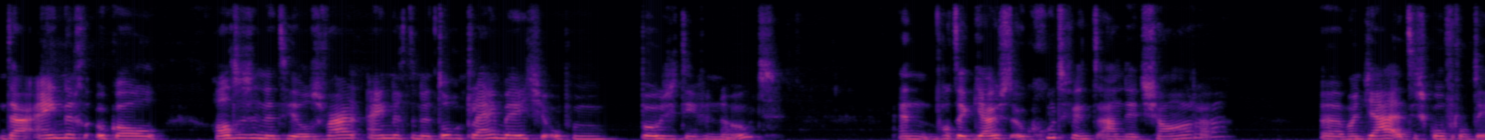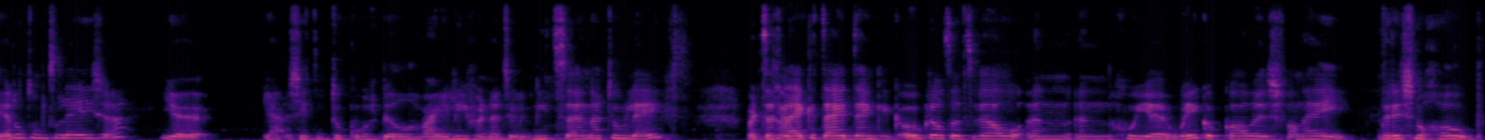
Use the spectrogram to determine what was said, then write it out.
Daar eindigt ook al, hadden ze het heel zwaar, eindigde het toch een klein beetje op een positieve noot. En wat ik juist ook goed vind aan dit genre, uh, want ja, het is confronterend om te lezen. Je ja, ziet een toekomstbeelden waar je liever natuurlijk niet uh, naartoe leeft. Maar tegelijkertijd denk ik ook dat het wel een, een goede wake-up call is van hé, hey, er is nog hoop.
